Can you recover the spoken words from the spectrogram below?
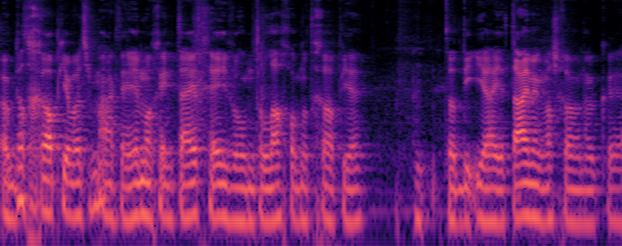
ook dat grapje wat ze maakte, helemaal geen tijd geven om te lachen om dat grapje. Dat die, ja, je timing was gewoon ook eh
